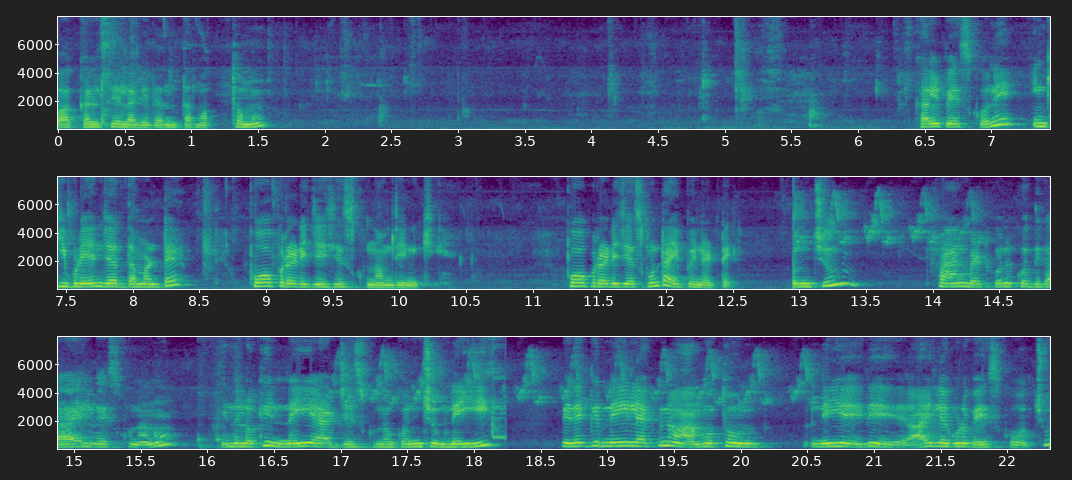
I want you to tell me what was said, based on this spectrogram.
బాగా కలిసేలాగా ఇదంతా మొత్తము. కలిపేసుకొని ఇంక ఇప్పుడు ఏం చేద్దామంటే పోపు రెడీ చేసేసుకుందాం దీనికి. పోపు రెడీ చేసుకుంటే అయిపోయినట్టే. కొంచెం ఫ్యాన్ పెట్టుకొని కొద్దిగా ఆయిల్ వేసుకున్నాను. ఇందులోకి నెయ్యి యాడ్ చేసుకున్నాను. కొంచెం నెయ్యి. మీ దగ్గర నెయ్యి లేకపోయినా మొత్తం నెయ్యి ఇది ఆయిల్ కూడా వేసుకోవచ్చు.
